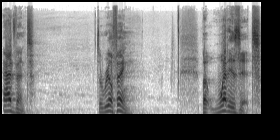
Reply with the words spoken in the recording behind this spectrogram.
Advent. It's a real thing. But what is it?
